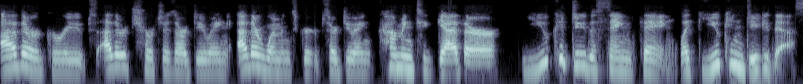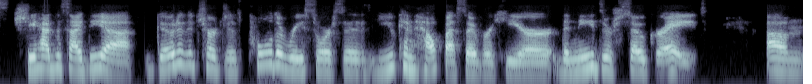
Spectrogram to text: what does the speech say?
other groups other churches are doing other women's groups are doing coming together you could do the same thing. Like you can do this. She had this idea go to the churches, pull the resources. You can help us over here. The needs are so great. Um,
